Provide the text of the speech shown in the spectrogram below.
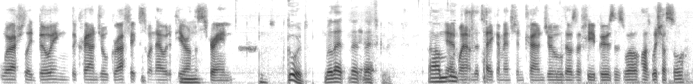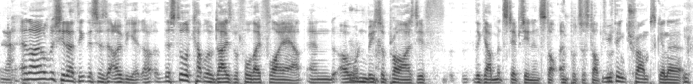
were actually booing the Crown Jewel graphics when they would appear on the mm. screen. Good. Well, that, that that's good. Um, Yeah, look- when Undertaker mentioned Crown Jewel, there was a few boos as well, which I saw. Yeah. And I obviously don't think this is over yet. Uh, there's still a couple of days before they fly out, and I wouldn't be surprised if the government steps in and stop and puts a stop to you it. You think Trump's gonna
